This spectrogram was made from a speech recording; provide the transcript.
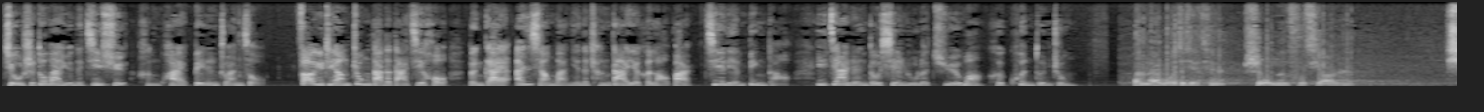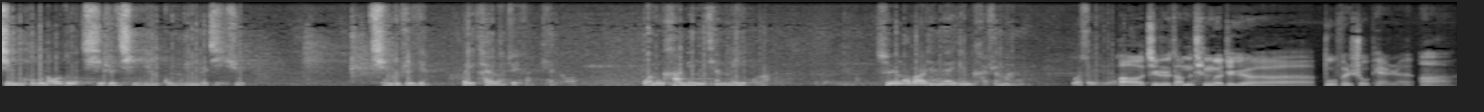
九十多万元的积蓄很快被人转走。遭遇这样重大的打击后，本该安享晚年的程大爷和老伴儿接连病倒，一家人都陷入了绝望和困顿中。本来我这些钱是我们夫妻二人。辛苦劳作七十七年，工龄的积蓄，顷刻之间被台湾罪犯骗走了。我们看病的钱没有了，所以老伴儿现在已经开始慢了。好，其实咱们听了这个部分受骗人啊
